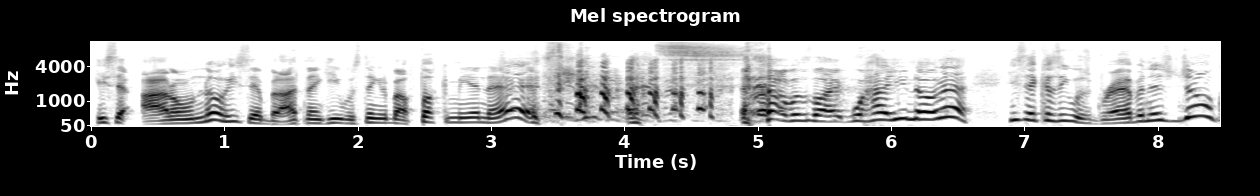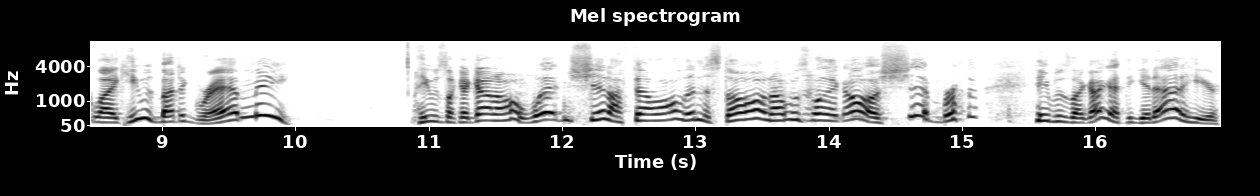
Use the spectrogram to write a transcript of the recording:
He said, I don't know. He said, but I think he was thinking about fucking me in the ass. I was like, well, how you know that? He said, because he was grabbing his junk. Like, he was about to grab me. He was like, I got all wet and shit. I fell all in the stall. And I was like, oh, shit, bro. He was like, I got to get out of here.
